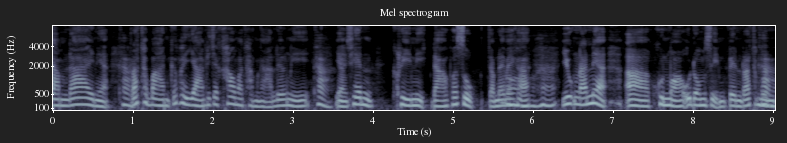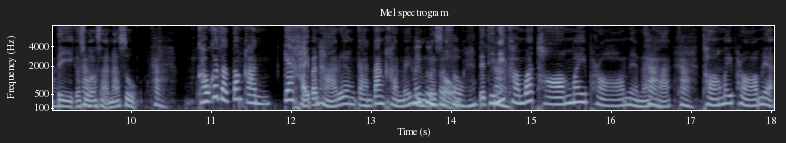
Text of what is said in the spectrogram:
จำได้เนี่ยค่ะรัฐบาลก็พยายามที่จะเข้ามาทำงานเรื่องนี้ค่ะอย่างเช่น คลินิกดาวพระศุกร์จำได้ไหมคะอ๋อฮะยุคนั้นเนี่ยอ่าคุณหมออุดมศิลป์เป็นรัฐมนตรีค่ะกระทรวงค่ะสาธารณสุขค่ะ เขาก็จะต้องการแก้ไขปัญหาเรื่องการตั้งครรภ์ไม่พึงไม่พึงประสงประสงค์ค์แต่ทีนี้ค่ะคำว่าท้องไม่พร้อมเนี่ยนะคะค่ะท้องไม่พร้อมเนี่ย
